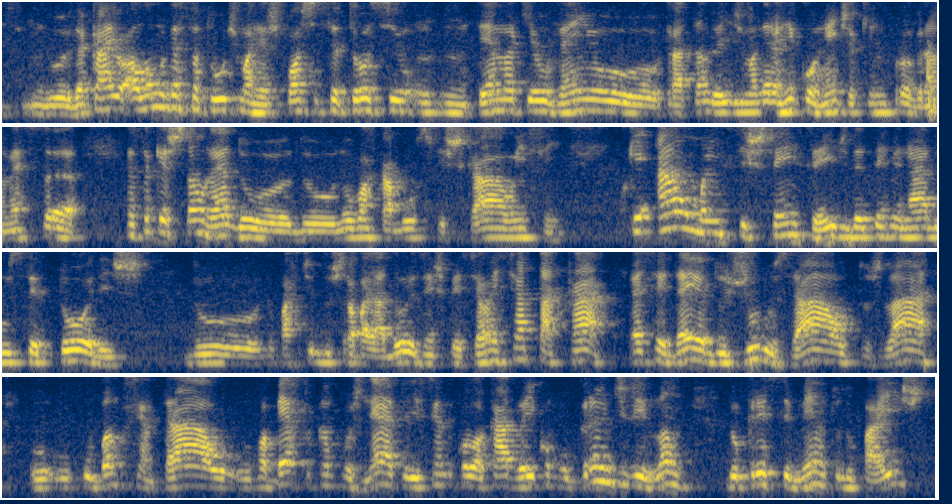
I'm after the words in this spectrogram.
Sem dúvida. Caio, ao longo dessa tua última resposta, você trouxe um, um, tema que eu venho tratando aí de maneira recorrente aqui no programa, essa, essa questão né, do, do novo arcabouço fiscal, enfim. Porque há uma insistência aí de determinados setores do, do Partido dos Trabalhadores, em especial, em se atacar essa ideia dos juros altos lá, o, o, Banco Central, o Roberto Campos Neto, ele sendo colocado aí como o grande vilão do crescimento do país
